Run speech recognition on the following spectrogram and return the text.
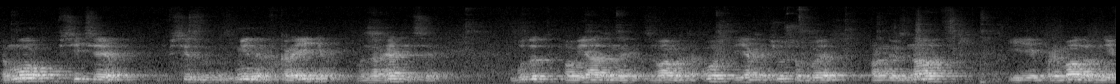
Тому всі ці всі зміни в країні, в енергетиці будуть пов'язані з вами також. І я хочу, щоб ви про них знали і приймали в них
